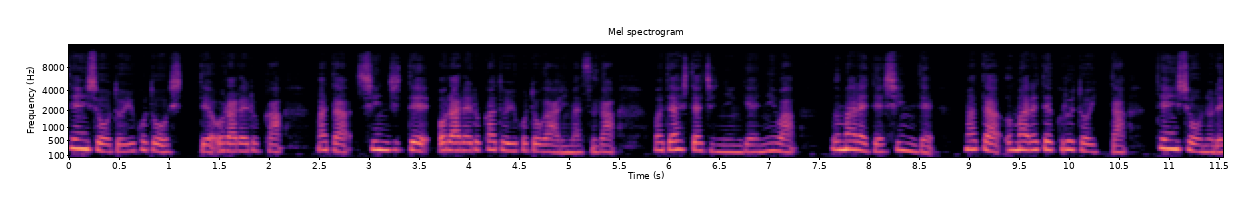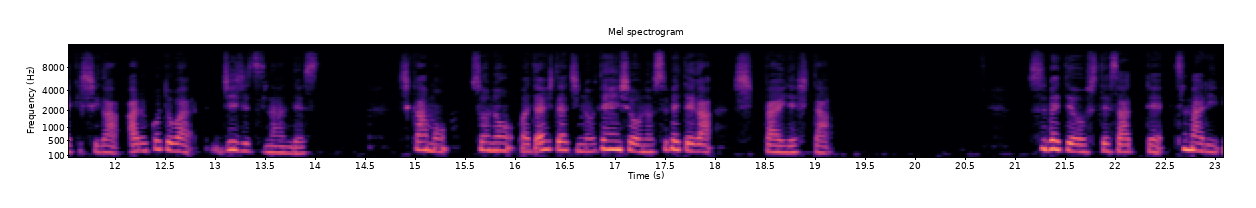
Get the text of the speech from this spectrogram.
天性ということを知っておられるか、また信じておられるかということがありますが、私たち人間には生まれて死んで、また生まれてくるといった天性の歴史があることは事実なんです。しかも、その私たちの天性のすべてが失敗でした。すべてを捨て去って、つまり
